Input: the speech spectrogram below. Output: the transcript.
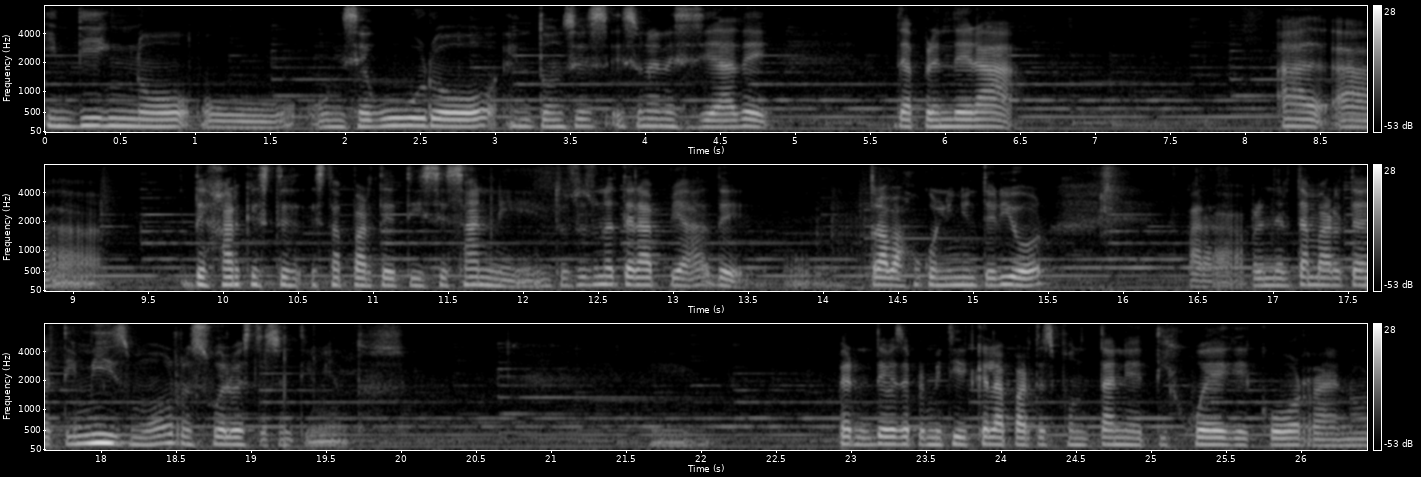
indigno o, inseguro. Entonces es una necesidad de, aprender a, a, dejar que este, esta parte de ti se sane. Entonces una terapia de trabajo con el niño interior para aprenderte a amarte a ti mismo, resuelve estos sentimientos. Debes de permitir que la parte espontánea de ti juegue, corra, no,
